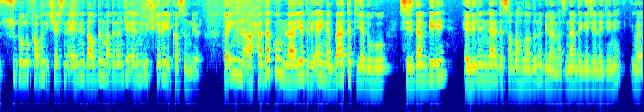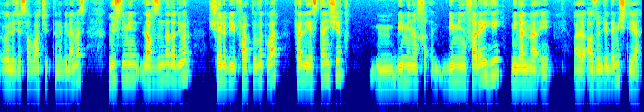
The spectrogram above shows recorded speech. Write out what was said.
su dolu kabın içerisine elini daldırmadan önce elini üç kere yıkasın diyor. Fe inne ahadakum la yedri eyne batet yeduhu. Sizden biri elinin nerede sabahladığını bilemez. Nerede gecelediğini ve öylece sabah çıktığını bilemez. Müslim'in lafzında da diyor şöyle bir farklılık var. Fel yestenşik biminhareyhi minel ma'i. Az önce demişti ya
